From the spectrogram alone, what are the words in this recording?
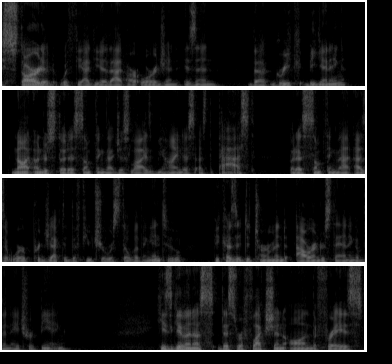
started with the idea that our origin is in the Greek beginning, not understood as something that just lies behind us as the past, but as something that, as it were, projected the future we're still living into because it determined our understanding of the nature of being. He's given us this reflection on the phrase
